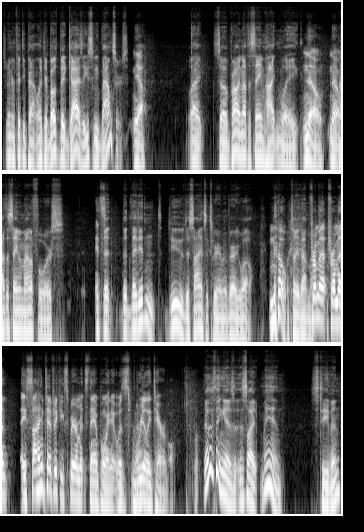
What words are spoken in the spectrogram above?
two hundred fifty pounds. Like they're both big guys. They used to be bouncers. yeah. Like so, probably not the same height and weight. No, no. Not the same amount of force. it's That that they didn't do the science experiment very well. no. I'll tell you that much. From a from a, a scientific experiment standpoint, it was really terrible. The other thing is, it's like, man, Steven,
